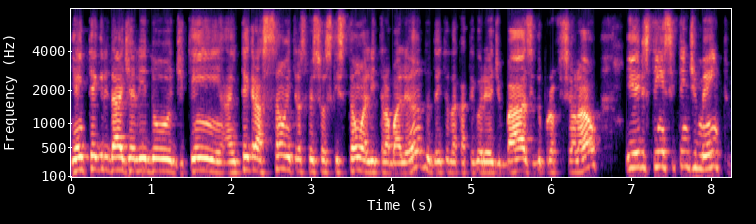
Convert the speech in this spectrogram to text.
e a integridade ali do, de quem, a integração entre as pessoas que estão ali trabalhando dentro da categoria de base do profissional e eles têm esse entendimento.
